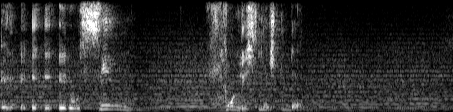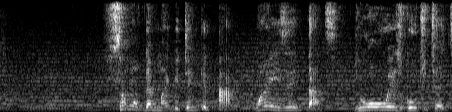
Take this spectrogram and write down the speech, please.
It, it, it, it will seem foolishness to them. Some of them might be thinking ah why is it that you always go to church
